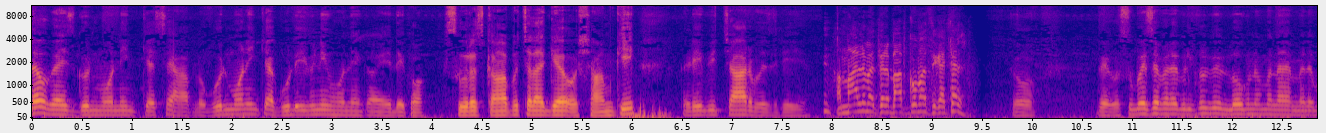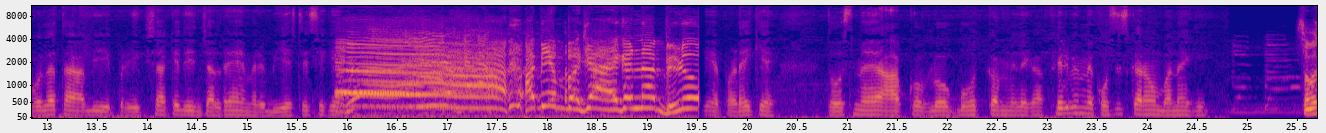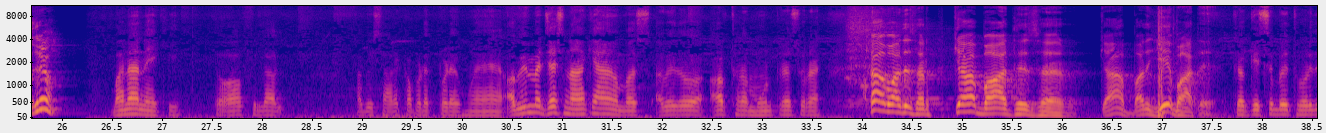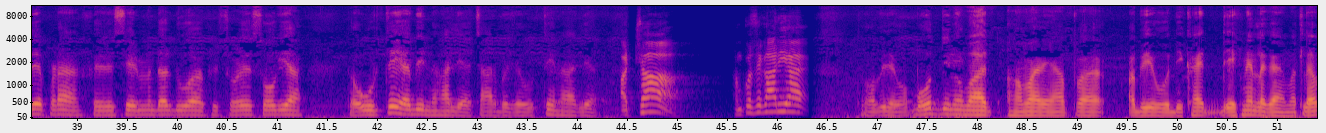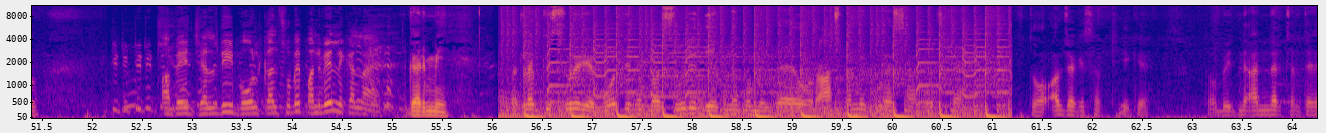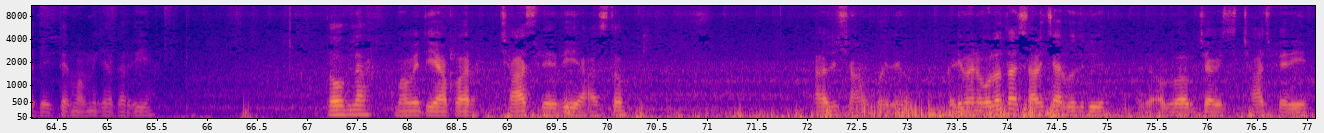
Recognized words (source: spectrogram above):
Hello guys good morning. कैसे आप लोग? गुड मॉर्निंग क्या? गुड इवनिंग होने का। ये देखो सूरज कहाँ पे चला गया और शाम की भी चार बज रही है। हम मालूम है तेरे बाप को मत सिखा चल। तो देखो सुबह से मैंने बिल्कुल भी लोग ने बनाया। मैंने बोला था अभी परीक्षा के दिन चल रहे हैं मेरे बी एस टी के। अभी मज़ा आएगा ना भिड़ो। के पढ़ाई के तो उसमें आपको लोग बहुत कम मिलेगा। फिर भी मैं कोशिश कर रहा हूँ बनाने की। समझ रहे हो? बनाने की। तो फ़िलहाल अभी सारे कपड़े पड़े हुए हैं। अभी मैं जस्ट नहा के आया हूँ बस। अभी तो अब थोड़ा मूड फ्रेश हो रहा है। क्या बात है सर? क्या बात है सर? क्या बात ये बात है। क्योंकि सुबह थोड़ी देर पड़ा फिर सिर में दर्द हुआ फिर थोड़ी देर सो गया। तो उठते ही अभी नहा लिया चार बजे उठते ही नहा लिया। अच्छा हमको सिखा रिया है। तो अभी देखो बहुत दिनों बाद हमारे यहाँ पर अभी वो दिखाई देखने लगा है मतलब। अबे जल्दी बोल कल सुबह पनवेल निकलना है। गर्मी। मतलब कि सूर्य, बहुत दिनों बाद सूर्य देखने को मिल रहा है और आसमान भी पूरा साफ़ हो चुका है। तो अब जाके सब ठीक है। तो अभी इतने अंदर चलते हैं देखते हैं मम्मी क्या कर रही है। तो फ़िलहाल मम्मी तो यहाँ पर छाछ फेर रही है आज तो। आज शाम को ही देखो घड़ी मैंने बोला था साढ़े चार बज रही है। अब अब जाके छाछ फेरी। है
